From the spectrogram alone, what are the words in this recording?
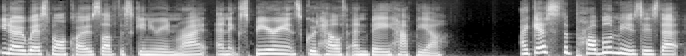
You know, wear small clothes, love the skin you're in, right? And experience good health and be happier. I guess the problem is, is that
